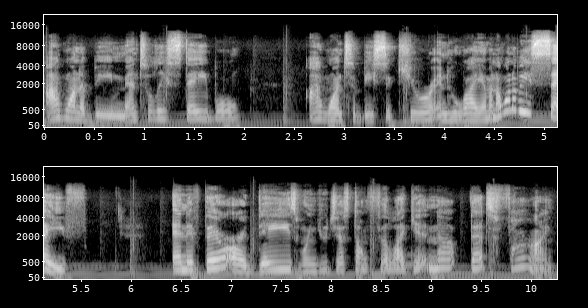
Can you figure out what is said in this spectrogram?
I want to be mentally stable. I want to be secure in who I am, and I want to be safe. And if there are days when you just don't feel like getting up, that's fine.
